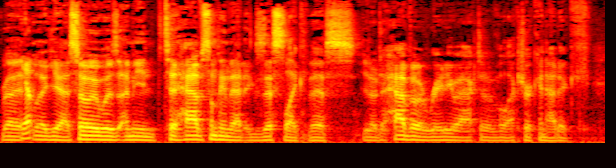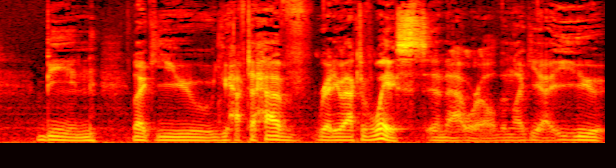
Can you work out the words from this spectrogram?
right? Yep. Like yeah, so it was. I mean, to have something that exists like this, you know, to have a radioactive electrokinetic being like you you have to have radioactive waste in that world and like yeah you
